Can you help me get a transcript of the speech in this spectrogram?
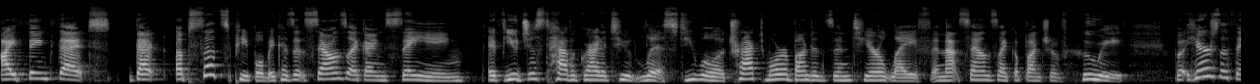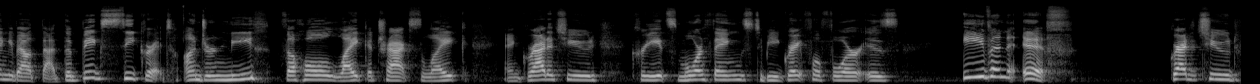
I think that that upsets people because it sounds like i'm saying if you just have a gratitude list you will attract more abundance into your life. And that sounds like a bunch of hooey. But here's the thing about that. The big secret underneath the whole like attracts like and gratitude creates more things to be grateful for is even if gratitude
